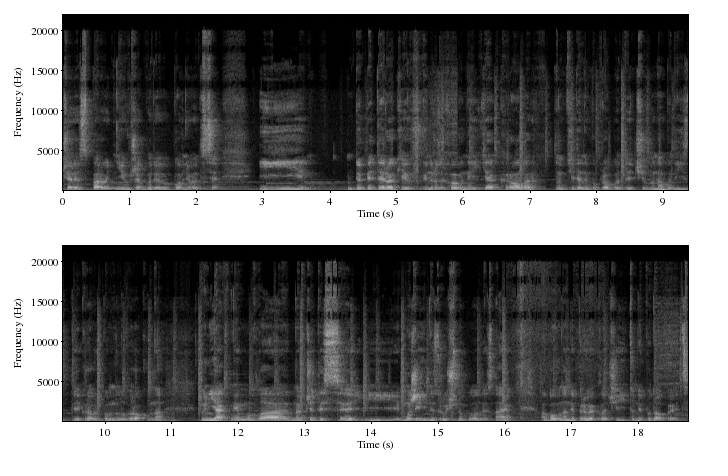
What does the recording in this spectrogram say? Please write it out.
через пару днів вже буде виповнюватися. І до 5 років він розрахований як ровер. Ну, тільки не попробувати, чи вона буде їздити як ровер. Бо минулого року вона ну ніяк не могла навчитися, і може їй незручно було, не знаю. Або вона не привикла, чи їй то не подобається.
